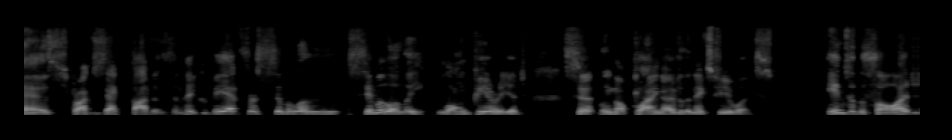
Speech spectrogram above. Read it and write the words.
has struck Zak Butters, and he could be out for a similar, similarly long period, certainly not playing over the next few weeks. Into the side,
